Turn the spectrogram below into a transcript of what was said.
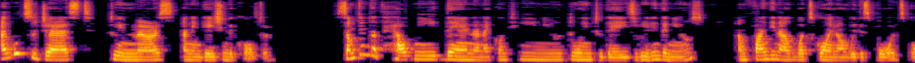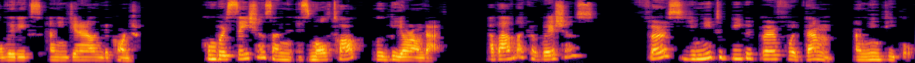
I would suggest to immerse and engage in the culture. Something that helped me then and I continue doing today is reading the news and finding out what's going on with the sports, politics, and in general in the country. Conversations and small talk will be around that. About microaggressions, first you need to be prepared for them and mean people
